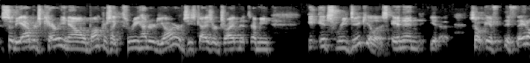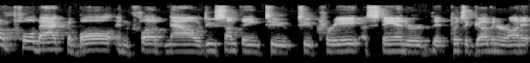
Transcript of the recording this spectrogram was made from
So the average carry now in a bunker is like 300 yards. These guys are driving it. I mean, it's ridiculous. And then, you know, so if, if they don't pull back the ball and club now, do something to, to create a standard that puts a governor on it,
